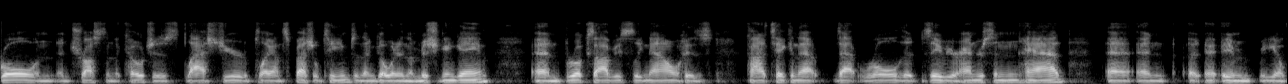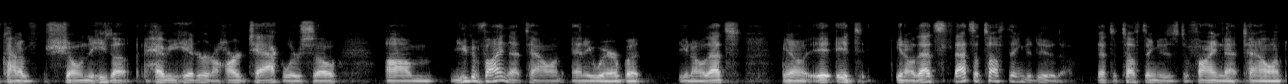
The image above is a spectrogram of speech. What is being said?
role and, and, trust in the coaches last year to play on special teams and then going in the Michigan game. And Brooks obviously now has kind of taken that that role that Xavier Henderson had and, and uh, in, you know kind of shown that he's a heavy hitter and a hard tackler. So um, you can find that talent anywhere, but you know that's you know it, it you know that's that's a tough thing to do though. That's a tough thing is to find that talent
